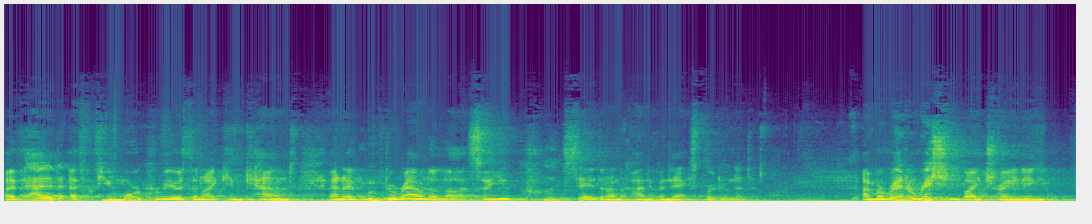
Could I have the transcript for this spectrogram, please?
I've had a few more careers than I can count, and I've moved around a lot, so you could say that I'm kind of an expert in it. I'm a rhetorician by training,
